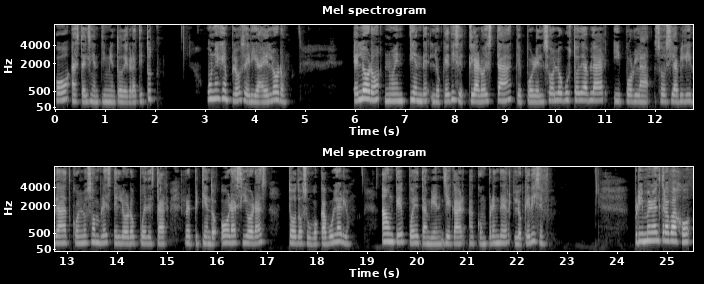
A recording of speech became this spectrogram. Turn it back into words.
o hasta el sentimiento de gratitud. Un ejemplo sería el oro. El oro no entiende lo que dice. Claro está que por el solo gusto de hablar y por la sociabilidad con los hombres, el oro puede estar repitiendo horas y horas todo su vocabulario, aunque puede también llegar a comprender lo que dice. Primero el trabajo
